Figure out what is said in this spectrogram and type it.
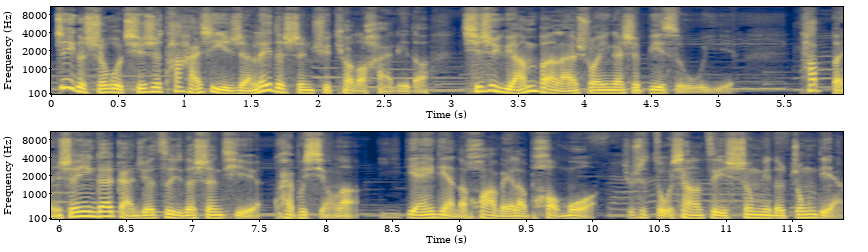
这个时候其实他还是以人类的身躯跳到海里的，其实原本来说应该是必死无疑。他本身应该感觉自己的身体快不行了，一点一点的化为了泡沫，就是走向了自己生命的终点。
